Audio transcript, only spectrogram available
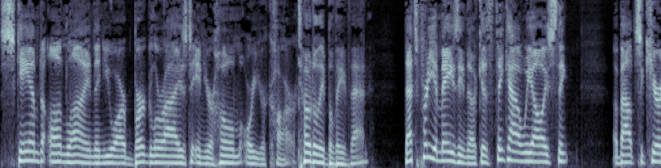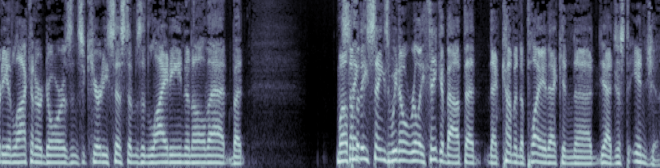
scammed online than you are burglarized in your home or your car. Totally believe that. That's pretty amazing though, because think how we always think about security and locking our doors and security systems and lighting and all that, but Well, some think, of these things we don't really think about that that come into play that can, uh, yeah, just end you.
